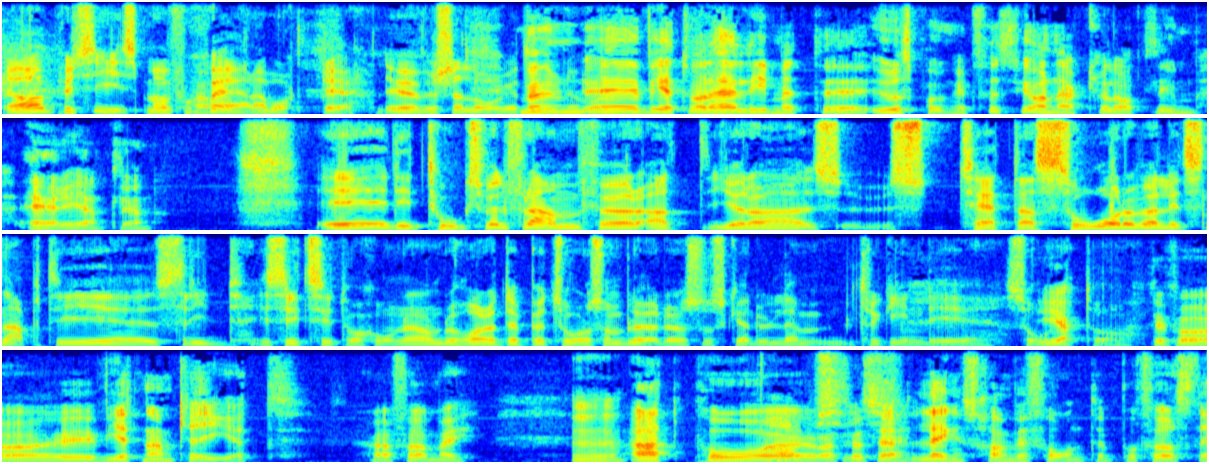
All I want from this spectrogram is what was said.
Ja, precis. Man får Ja. skära bort det. Det översta laget. ur Men eh, vet du vad det här limmet, eh, ursprunget för cyanakrylatlim är egentligen? Eh, Det togs väl fram för att göra täta sår väldigt snabbt i, eh, strid, i stridssituationer. Om du har ett öppet sår som blöder så ska du trycka in det i såret. Och... Det var eh, Vietnamkriget, har jag för mig. Mm. Att på, Ja, eh, vad ska jag säga, längst fram vid fronten på första,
